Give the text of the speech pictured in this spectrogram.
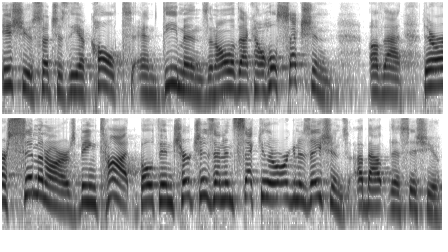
issues such as the occult and demons and all of that kind of whole section of that. There are seminars being taught both in churches and in secular organizations about this issue.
